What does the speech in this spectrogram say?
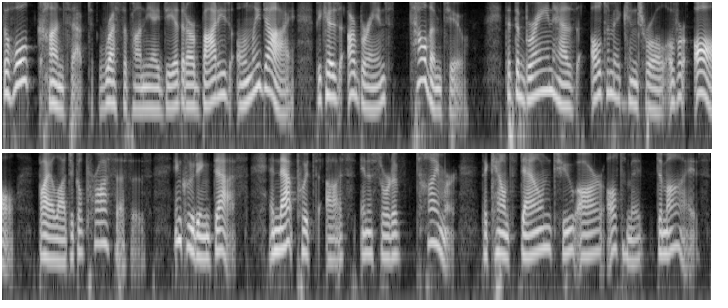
The whole concept rests upon the idea that our bodies only die because our brains tell them to, that the brain has ultimate control over all biological processes, including death, and that puts us in a sort of timer that counts down to our ultimate demise.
